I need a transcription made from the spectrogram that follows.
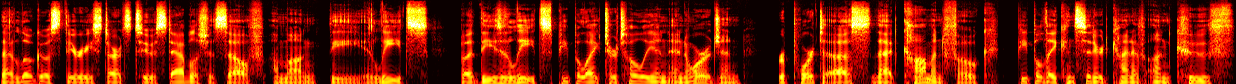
that logos theory starts to establish itself among the elites. But these elites, people like Tertullian and Origen, report to us that common folk, people they considered kind of uncouth,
